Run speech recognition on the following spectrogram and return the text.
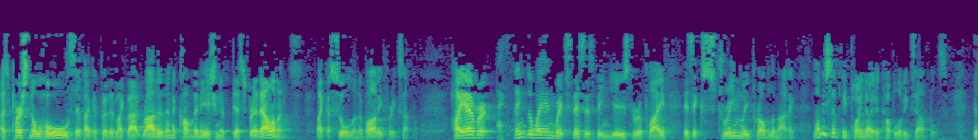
as personal wholes, if I could put it like that, rather than a combination of disparate elements, like a soul and a body, for example. However, I think the way in which this has been used or applied is extremely problematic. Let me simply point out a couple of examples. The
